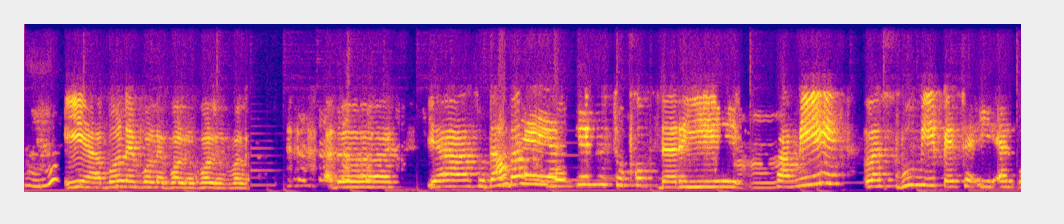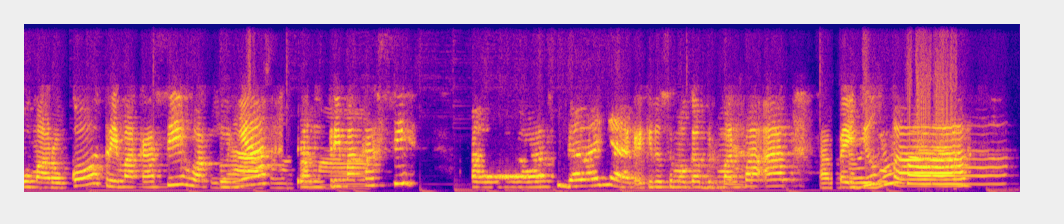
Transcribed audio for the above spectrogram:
Hmm? Iya, boleh, boleh, boleh, boleh, boleh. Ada ya sudah okay, Mbak, ya. mungkin cukup dari -uh. kami Les Bumi PCI NU Maroko. Terima kasih waktunya ya, dan terima kasih uh, segalanya kayak gitu semoga bermanfaat sampai, sampai jumpa. jumpa.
